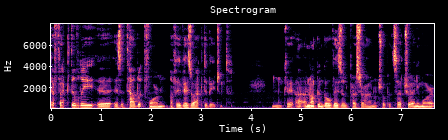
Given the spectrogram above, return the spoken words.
effectively is a tablet form of a vasoactive agent. Okay, I, am not going to go vasopressor, ionotrope, etc. anymore.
